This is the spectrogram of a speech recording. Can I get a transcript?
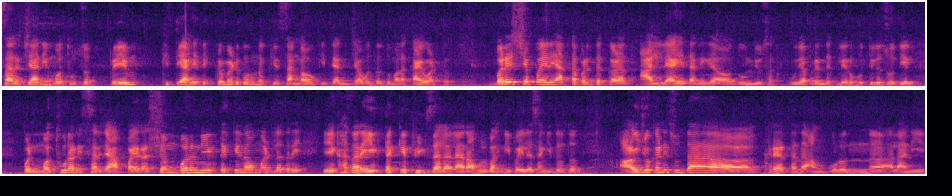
सरजा आणि मथुरचं प्रेम किती आहे ते कमेंट करून नक्कीच सांगावं की त्यांच्याबद्दल तुम्हाला काय वाटतं. बरेचसे पहिले आतापर्यंत कळत आलेले आहेत आणि दोन दिवसात उद्यापर्यंत क्लिअर होतीलच होतील. पण मथुर आणि सरजा हा पायरा शंभर आणि एक टक्के नाव म्हटलं तरी एक हजार एक टक्के फिक्स झालेला राहुल भाईनी पहिलं सांगितलं होतं. आयोजकांनी सुद्धा खऱ्या अर्थानं अंकुरन आला आणि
